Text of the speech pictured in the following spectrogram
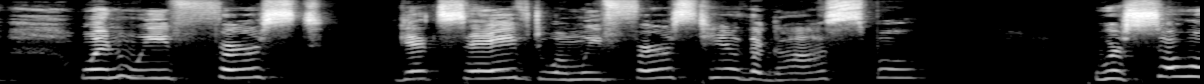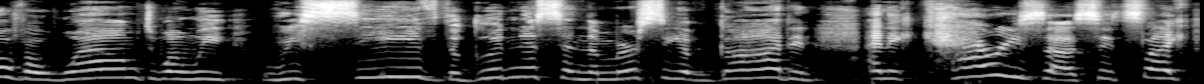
when we first get saved, when we first hear the gospel, we're so overwhelmed when we receive the goodness and the mercy of God and, and it carries us. It's like,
